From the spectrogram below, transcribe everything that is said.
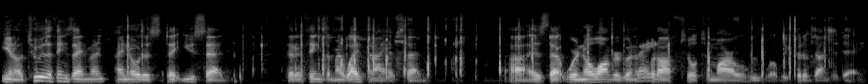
you know, two of the things I, I noticed that you said that are things that my wife and I have said uh, is that we're no longer going right. to put off till tomorrow what we, what we could have done today.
